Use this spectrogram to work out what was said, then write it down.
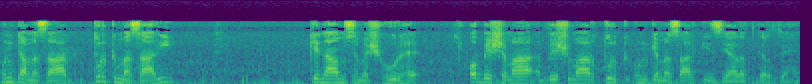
ان کا مزار ترک مزاری کے نام سے مشہور ہے اور بے شمار بے شمار ترک ان کے مزار کی زیارت کرتے ہیں۔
